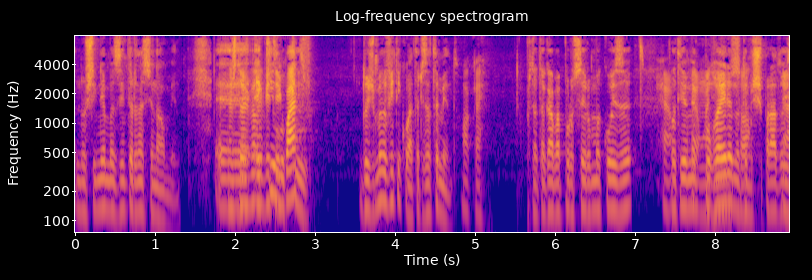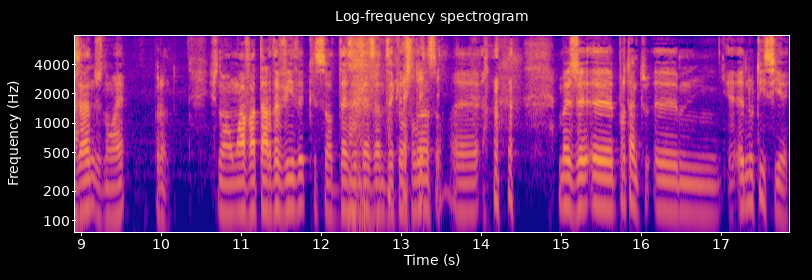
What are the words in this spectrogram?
nos cinemas internacionalmente. Mas 2024? Que, 2024, exatamente. Ok. Portanto, acaba por ser uma coisa É, relativamente é porreira, não temos que esperar dois É. anos, não é? Pronto. Isto não é um avatar da vida, que só de 10 em 10 anos é que eles lançam. Eh, Mas, eh, eh, portanto, a notícia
